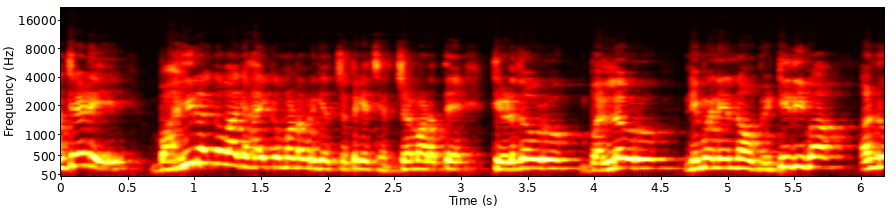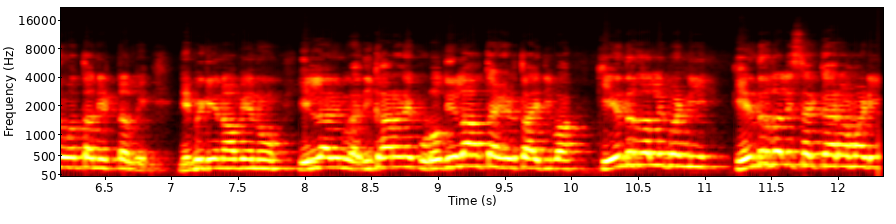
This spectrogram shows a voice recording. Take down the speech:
ಅಂತೇಳಿ ಬಹಿರಂಗವಾಗಿ ಹೈಕಮಾಂಡ್ ಅವರಿಗೆ ಜೊತೆಗೆ ಚರ್ಚೆ ಮಾಡುತ್ತೆ. ತಿಳಿದವರು, ಬಲ್ಲವರು, ನಿಮ್ಮನ್ನೇನು ನಾವು ಬಿಟ್ಟಿದ್ದೀವಾ ಅನ್ನುವಂಥ ನಿಟ್ಟಿನಲ್ಲಿ ನಿಮಗೆ ನಾವೇನು ಇಲ್ಲ, ನಿಮಗೆ ಅಧಿಕಾರನೇ ಕೊಡೋದಿಲ್ಲ ಅಂತ ಹೇಳ್ತಾ ಇದ್ದೀವ ಕೇಂದ್ರದಲ್ಲಿ ಬನ್ನಿ, ಕೇಂದ್ರದಲ್ಲಿ ಸರ್ಕಾರ ಮಾಡಿ,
